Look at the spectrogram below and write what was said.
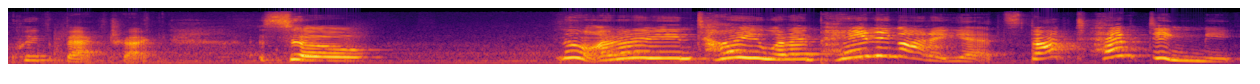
quick backtrack. So, no, I'm not even tell you what I'm painting on it yet. Stop tempting me.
